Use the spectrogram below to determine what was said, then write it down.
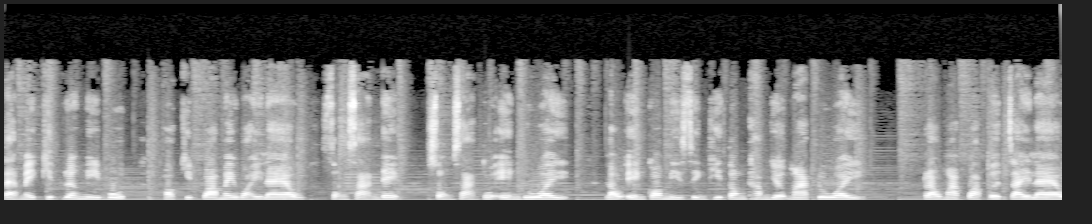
แต่ไม่คิดเรื่องมีบุตร พอคิดว่าไม่ไหวแล้ว สงสารเด็ก สงสารตัวเองด้วย เราเองก็มีสิ่งที่ต้องทำเยอะมากด้วย เรามากกว่าเปิดใจแล้ว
